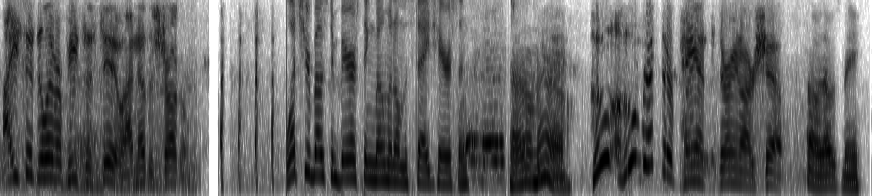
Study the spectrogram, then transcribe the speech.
I used to deliver pizzas too. I know the struggle. What's your most embarrassing moment on the stage, Harrison? I don't know. Who who ripped their pants during our show? Oh, that was me.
